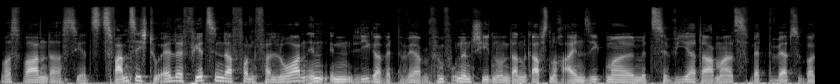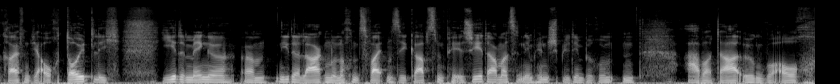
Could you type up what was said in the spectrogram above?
was waren das jetzt? 20 Duelle, 14 davon verloren in, in Liga-Wettbewerben, 5 Unentschieden und dann gab es noch einen Sieg mal mit Sevilla damals, wettbewerbsübergreifend, ja auch deutlich jede Menge ähm, Niederlagen. Nur noch einen zweiten Sieg gab es in PSG damals in dem Hinspiel, den berühmten. Aber da irgendwo auch,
